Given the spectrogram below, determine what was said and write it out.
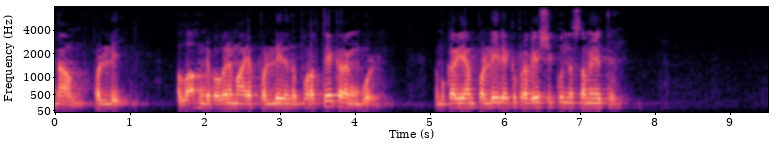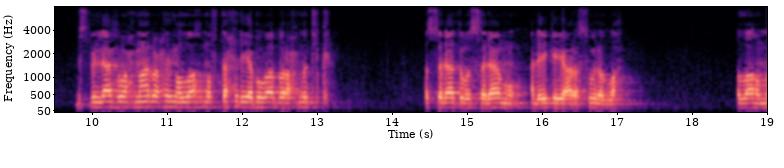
നാം പള്ളി അള്ളാഹുന്റെ ഭവനമായ പള്ളിയിൽ നിന്ന് പുറത്തേക്കിറങ്ങുമ്പോൾ നമുക്കറിയാം പള്ളിയിലേക്ക് പ്രവേശിക്കുന്ന സമയത്ത് ബിസ്മില്ലാഹി الرحيم റഹീം افتح لي അബുവാബ് رحمتك അസ്സലാത്തു വസ്സലാമു അലൈക യാ رسول الله اللهم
